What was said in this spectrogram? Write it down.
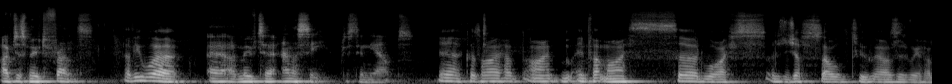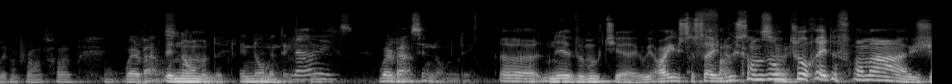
I've just moved to France. Have you where? Uh, I've moved to Annecy, just in the Alps. Yeah, because I had, I, in fact, my third wife has just sold two houses we had in France, Whereabouts? in Normandy, In Normandy. nice. Whereabouts in Normandy? Uh, near Vimoutiers. I used to say, Fuck, nous sommes sorry. entourés de fromage.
